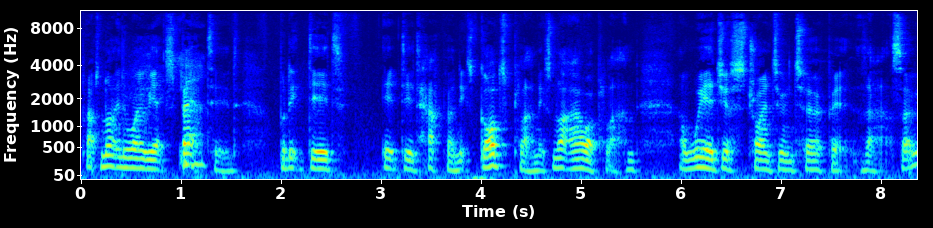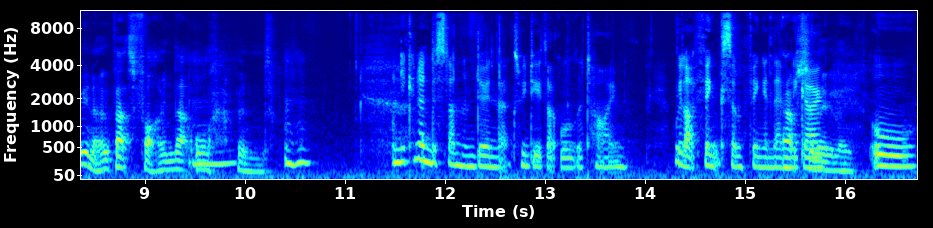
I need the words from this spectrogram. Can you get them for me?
perhaps not in the way we expected, but it did. It did happen. It's God's plan. It's not our plan, and we're just trying to interpret that. So you know that's fine. That all happened. hmm and you can understand them doing that because we do that all the time. We like think something and then we go, oh,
